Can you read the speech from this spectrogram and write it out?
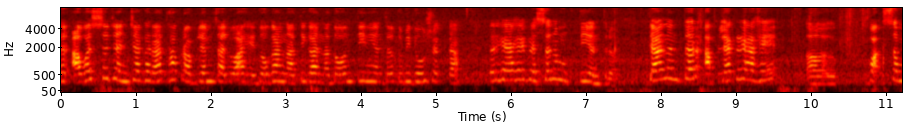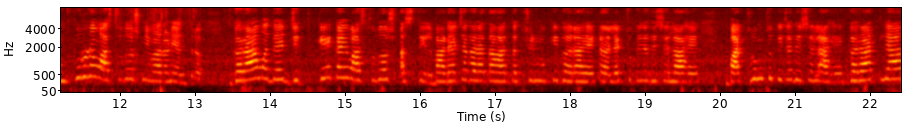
तर अवश्य ज्यांच्या घरात हा प्रॉब्लेम चालू आहे दोघांना तिघांना दोन तीन यंत्र तुम्ही घेऊ शकता. तर हे आहे व्यसनमुक्ती यंत्र. त्यानंतर आपल्याकडे आहे वा- संपूर्ण वास्तुदोष निवारण यंत्र. घरामध्ये जितके काही वास्तुदोष असतील भाड्याच्या घरात आहात दक्षिणमुखी घर आहे टॉयलेट चुकीच्या दिशेला आहे बाथरूम चुकीच्या दिशेला आहे घरातल्या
